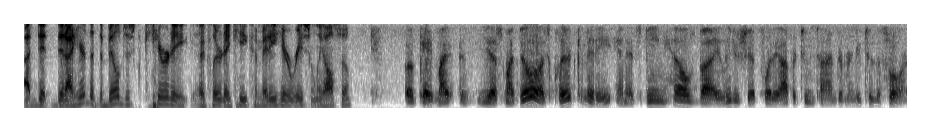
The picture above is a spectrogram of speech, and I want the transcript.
Uh, did did I hear that the bill just cleared a uh, cleared a key committee here recently? Also. Okay, my yes, my bill has cleared committee, and it's being held by leadership for the opportune time to bring it to the floor.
